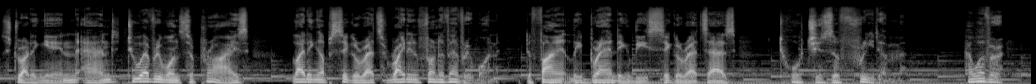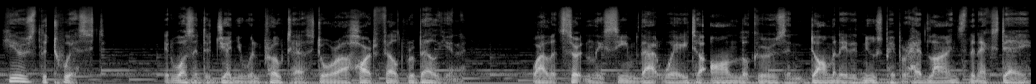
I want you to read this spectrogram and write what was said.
strutting in and, to everyone's surprise, lighting up cigarettes right in front of everyone, defiantly branding these cigarettes as torches of freedom. However, here's the twist. It wasn't a genuine protest or a heartfelt rebellion. While it certainly seemed that way to onlookers and dominated newspaper headlines the next day,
